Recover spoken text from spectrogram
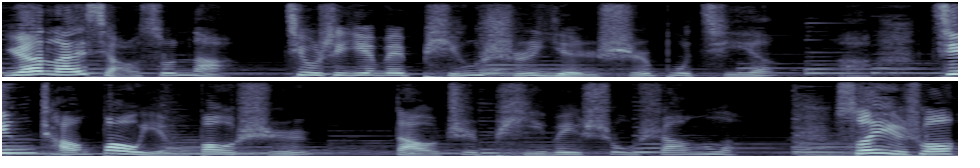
原来小孙呐，就是因为平时饮食不节。经常暴饮暴食，导致脾胃受伤了，所以说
